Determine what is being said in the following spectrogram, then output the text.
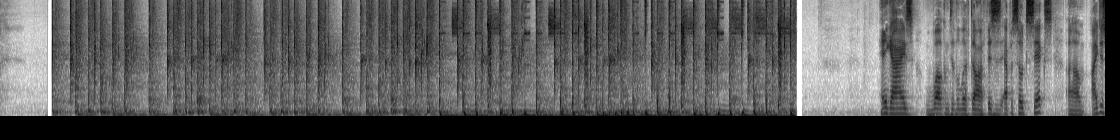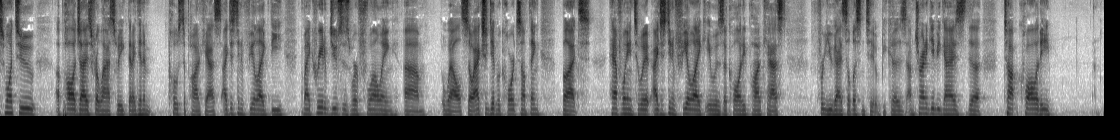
Hey guys, welcome to the Liftoff. This is episode six. Um, I just want to apologize for last week that I didn't post a podcast. I just didn't feel like the my creative juices were flowing um, well. So I actually did record something, but halfway into it, I just didn't feel like it was a quality podcast for you guys to listen to because I'm trying to give you guys the top quality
